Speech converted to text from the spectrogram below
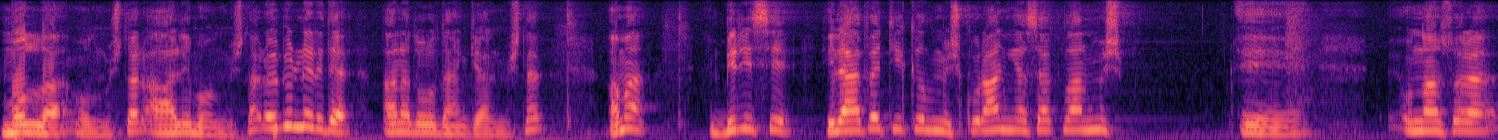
molla olmuşlar, alim olmuşlar. Öbürleri de Anadolu'dan gelmişler. Ama birisi hilafet yıkılmış, Kur'an yasaklanmış, e, ondan sonra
